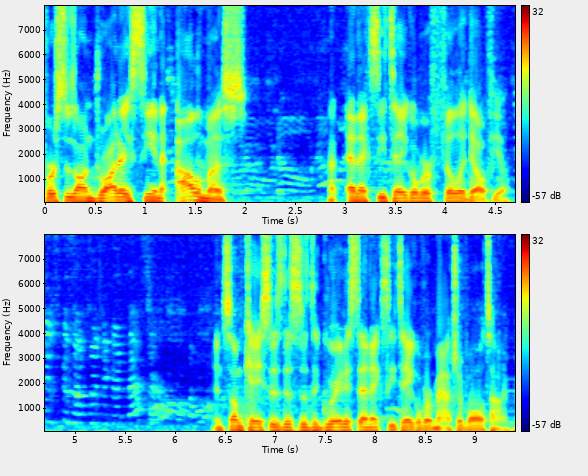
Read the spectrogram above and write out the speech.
versus Andrade Cien Almas at NXT TakeOver Philadelphia. In some cases, this is the greatest NXT TakeOver match of all time.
